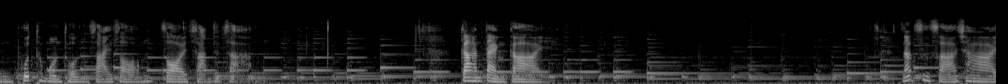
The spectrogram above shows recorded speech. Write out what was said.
รพุทธมณฑลสาย 2 ซอย 33 การแต่งกาย นักศึกษาชาย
